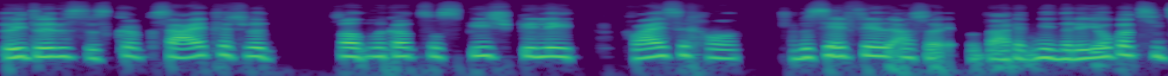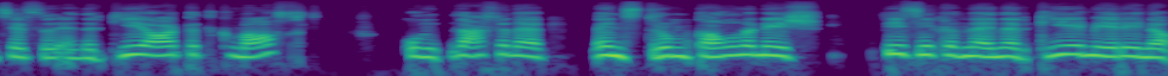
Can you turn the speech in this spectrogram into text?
wie du das gerade gesagt hast. Fällt mir gerade so ein Beispiel, ich weiss, ich habe aber sehr viel, also während meiner Yoga-Zeit sehr viel Energiearbeit gemacht Und nachher, wenn es darum gegangen ist, wie sich eine Energie in mir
